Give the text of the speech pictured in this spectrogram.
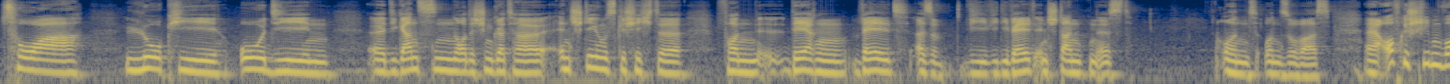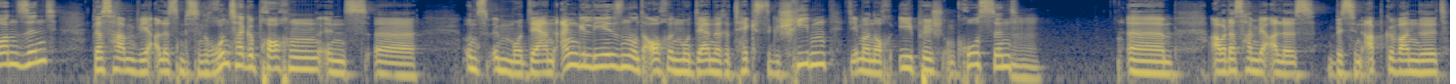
Thor, Loki, Odin, äh, die ganzen nordischen Götter, Entstehungsgeschichte von äh, deren Welt, also wie, wie die Welt entstanden ist und, und sowas äh, aufgeschrieben worden sind. Das haben wir alles ein bisschen runtergebrochen, ins, äh, uns im Modernen angelesen und auch in modernere Texte geschrieben, die immer noch episch und groß sind. Ähm, aber das haben wir alles ein bisschen abgewandelt.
